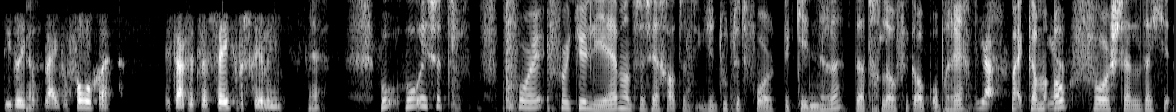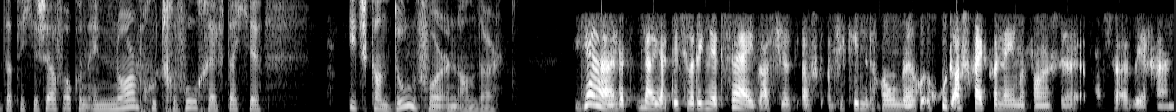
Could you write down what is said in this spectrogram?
Die wil je Ja. toch blijven volgen. Dus daar zit wel zeker verschil in. Hoe, hoe is het voor, voor jullie? Hè? Want we zeggen altijd, je doet het voor de kinderen. Dat geloof ik ook oprecht. Ja, Maar ik kan me Ja. ook voorstellen dat, je, dat het jezelf ook een enorm goed gevoel geeft dat je iets kan doen voor een ander. ja, dat, nou ja, dit is wat ik net zei. Als je, als, als je kinderen gewoon eh, goed afscheid kan nemen van ze, als ze weggaan.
